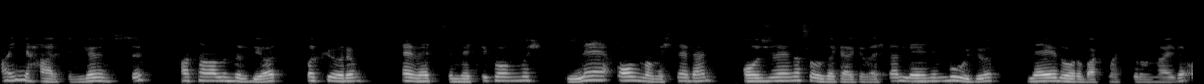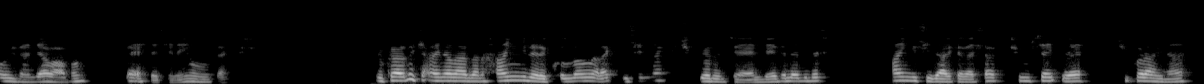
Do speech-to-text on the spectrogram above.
hangi harfin görüntüsü hatalıdır diyor. Bakıyorum. Evet simetrik olmuş. L olmamış. Neden? Orijinali nasıl olacak arkadaşlar? L'nin bu ucu L'ye doğru bakmak durumundaydı. O yüzden cevabım B seçeneği olacaktır. Yukarıdaki aynalardan hangileri kullanılarak cisimden küçük görüntü elde edilebilir? Hangisiydi arkadaşlar? Tümsek ve çukur ayna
